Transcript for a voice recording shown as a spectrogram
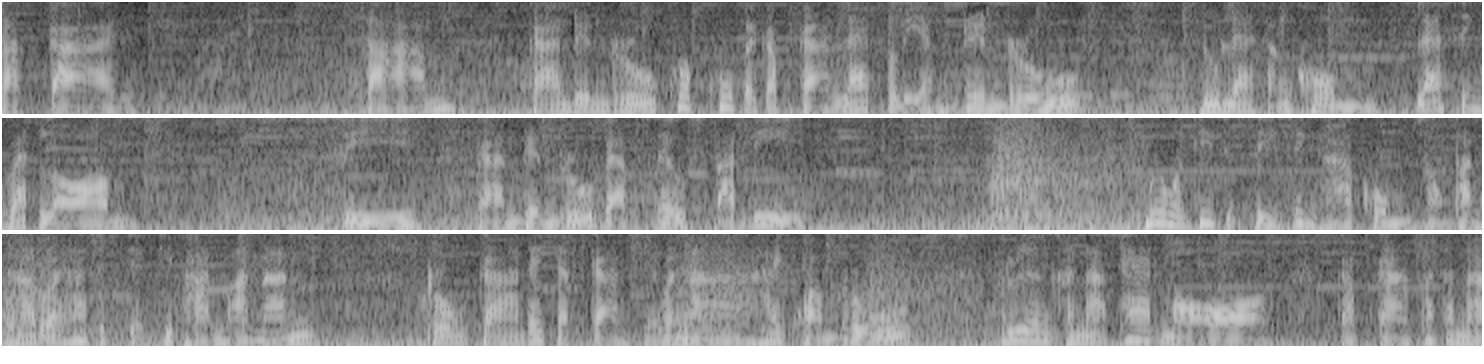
รักกาย 3. การเรียนรู้ควบคู่ไปกับการแลกเปลี่ยนเรียนรู้ ดูแลสังคมและสิ่งแวดล้อม 4. การเรียนรู้แบบ Self Study เมื่อวันที่ 14 สิงหาคม 2557 ที่ผ่านมานั้น โครงการได้จัดการเสวนาให้ความรู้ เรื่องคณะแพทย์มอ กับการพัฒนา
